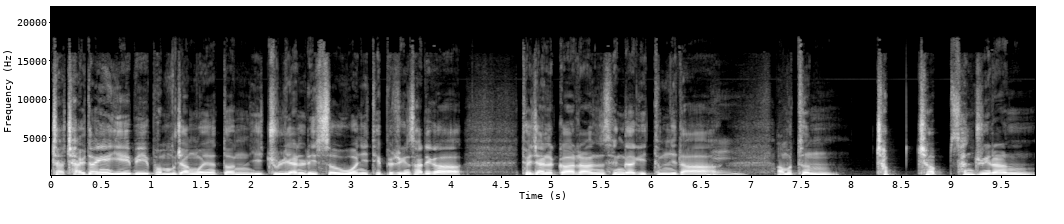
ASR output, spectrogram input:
자 자유당의 예비 법무장관이었던 이 줄리안 리서 의원이 대표적인 사례가 되지 않을까라는 생각이 듭니다. 네. 아무튼 첩첩 산중이라는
